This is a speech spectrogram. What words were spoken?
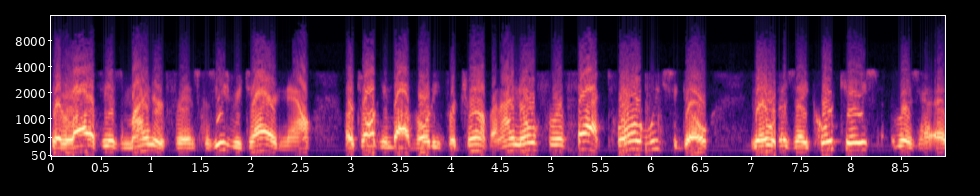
that a lot of his miner friends, because he's retired now, are talking about voting for Trump. And I know for a fact, 12 weeks ago, there was a court case was uh,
